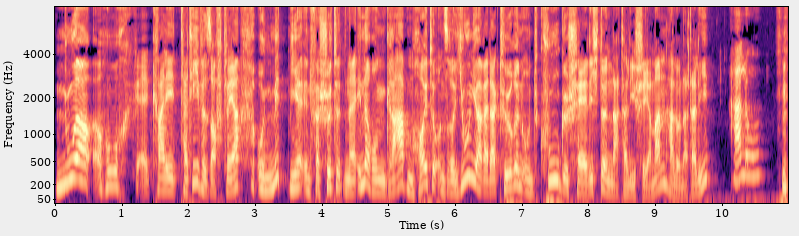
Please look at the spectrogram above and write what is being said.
nur hochqualitative Software und mit mir in verschütteten Erinnerungen graben heute unsere Junior-Redakteurin und Kuh-Geschädigte Nathalie Schermann. Hallo Nathalie. Hallo.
